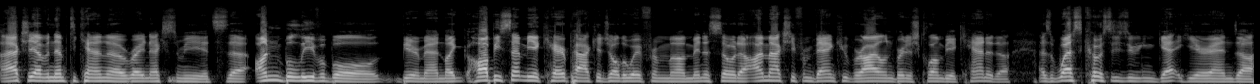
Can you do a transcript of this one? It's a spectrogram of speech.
I actually have an empty can uh, right next to me. It's uh, unbelievable beer, man. Like Hoppy sent me a care package all the way from uh, Minnesota. I'm actually from Vancouver Island, British Columbia, Canada, as west coast as you can get here, and uh,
